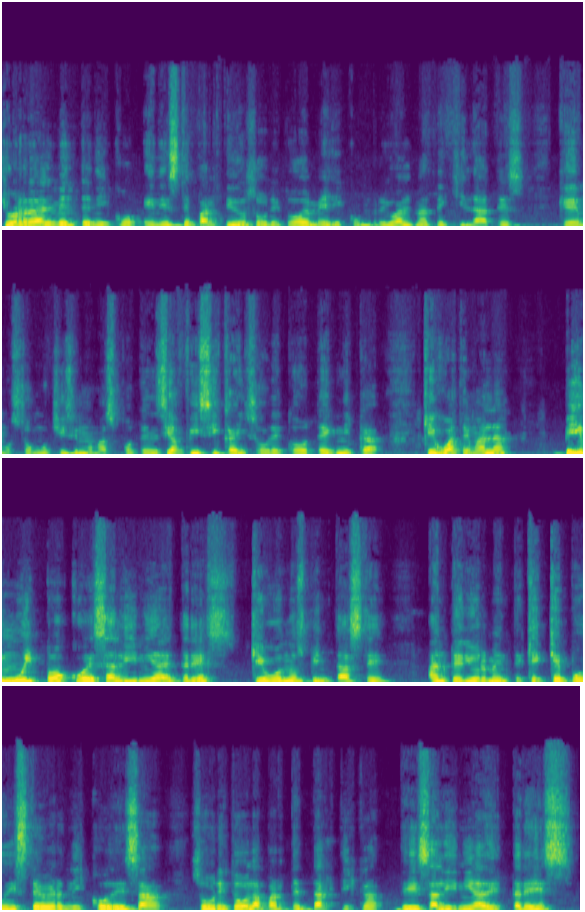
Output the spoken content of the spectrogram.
Yo realmente, Nico, en este partido, sobre todo de México, un rival más de quilates que demostró muchísimo más potencia física y sobre todo técnica que Guatemala, vi muy poco esa línea de tres que vos nos pintaste anteriormente. ¿Qué, qué pudiste ver, Nico, de esa, sobre todo la parte táctica, de esa línea de tres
